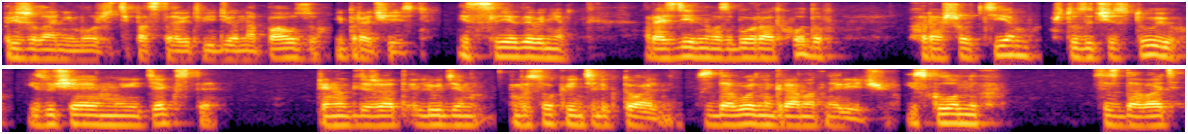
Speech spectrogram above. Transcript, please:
При желании можете поставить видео на паузу и прочесть. Исследование раздельного сбора отходов – хорошо тем, что зачастую изучаемые тексты принадлежат людям высокоинтеллектуальным, с довольно грамотной речью и склонных создавать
